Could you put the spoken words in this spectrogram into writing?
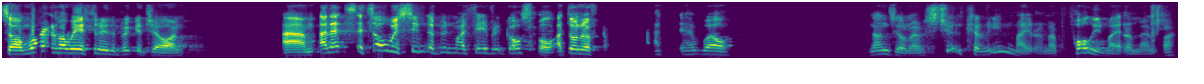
so I'm working my way through the book of John. Um, and it's it's always seemed to have been my favourite gospel. I don't know if, I, well, Nunzio remember, Stuart and Kareen might remember, Pauline might remember.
